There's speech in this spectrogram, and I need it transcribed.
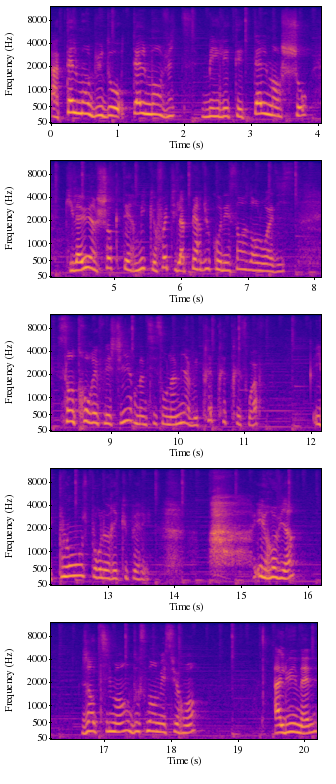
a tellement bu d'eau, tellement vite, mais il était tellement chaud qu'il a eu un choc thermique, en fait il a perdu connaissance dans l'oasis. Sans trop réfléchir, même si son ami avait très très très soif, il plonge pour le récupérer. Il revient, gentiment, doucement mais sûrement, à lui-même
